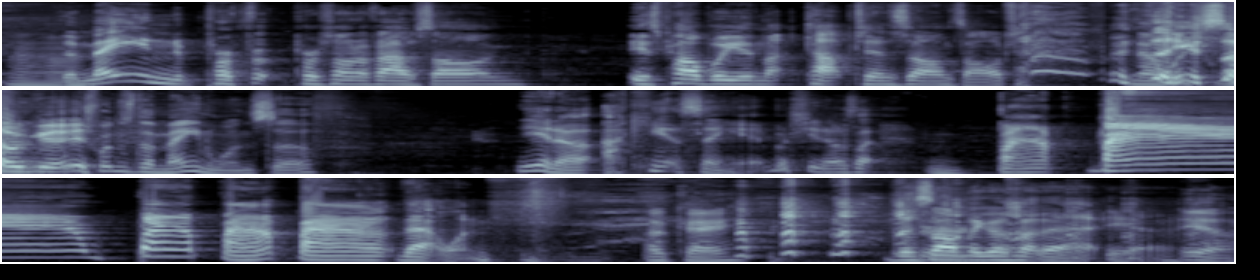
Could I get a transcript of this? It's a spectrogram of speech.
the main per- Persona Five song is probably in the top ten songs all time. I Now, it's so one- good. Which one's the main one, stuff? you know, I can't sing it, but you know, it's like bah, bah, bah, bah, bah, that one. Okay. The song that goes like that. Yeah, yeah.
